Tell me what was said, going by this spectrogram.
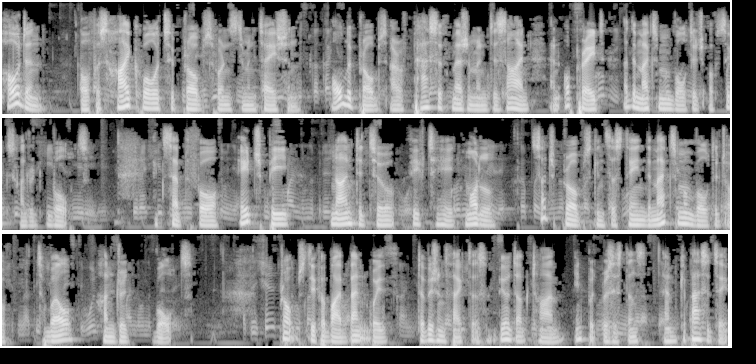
HODEN offers high-quality probes for instrumentation. All the probes are of passive measurement design and operate at the maximum voltage of 600 volts. Except for HP 9258 model, such probes can sustain the maximum voltage of 1200 volts. Probes differ by bandwidth, division factors, build-up time, input resistance and capacity.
